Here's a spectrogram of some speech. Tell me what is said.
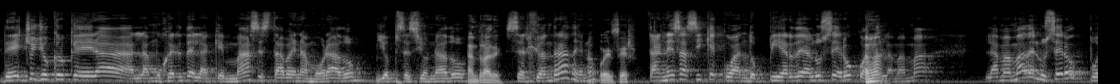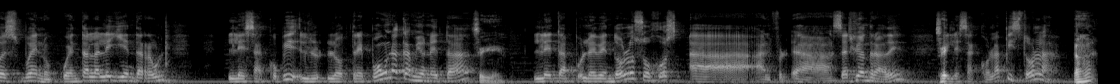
De hecho, yo creo que era la mujer de la que más estaba enamorado y obsesionado Andrade. Sergio Andrade, ¿no? Puede ser. Tan es así que cuando pierde a Lucero, cuando Ajá. la mamá, la mamá de Lucero, pues bueno, cuenta la leyenda, Raúl, le sacó, lo trepó a una camioneta, Sí. Le, tapó- le vendó los ojos a, a Sergio Andrade Sí. y le sacó la pistola. Ajá.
